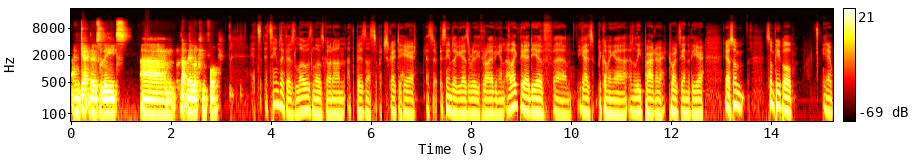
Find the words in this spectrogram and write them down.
and get those leads um, that they're looking for. It's, it seems like there's loads and loads going on at the business, which is great to hear. It's, it seems like you guys are really thriving, and I like the idea of um, you guys becoming a, a lead partner towards the end of the year. You know, some some people, you know,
